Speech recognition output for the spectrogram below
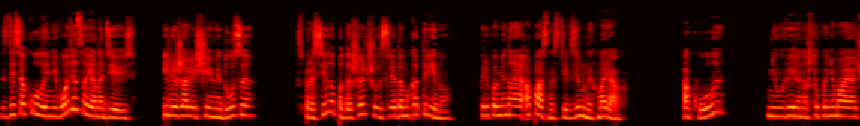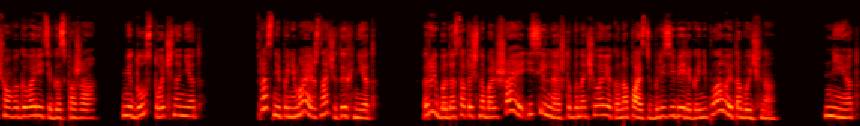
Здесь акулы не водятся, я надеюсь? Или жалящие медузы? Спросила подошедшую следом Катрину, припоминая опасности в земных морях. «Акулы?» «Не уверена, что понимаю, о чем вы говорите, госпожа. Медуз точно нет». «Раз не понимаешь, значит, их нет. Рыба достаточно большая и сильная, чтобы на человека напасть вблизи берега не плавает обычно?» «Нет,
